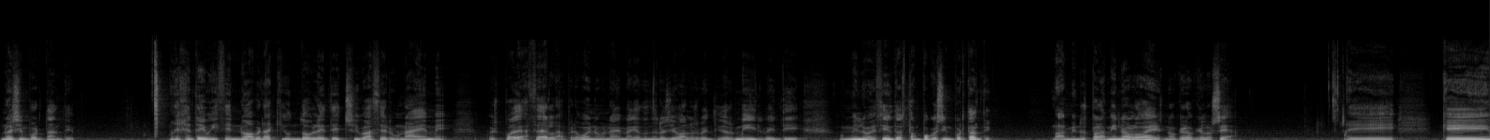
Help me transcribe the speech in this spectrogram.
no es importante. Hay gente que me dice, ¿no habrá aquí un doble techo y va a hacer una M? Pues puede hacerla, pero bueno, una M que donde nos lleva a los 22.000, 21.900, tampoco es importante. Al menos para mí no lo es, no creo que lo sea. Eh, que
